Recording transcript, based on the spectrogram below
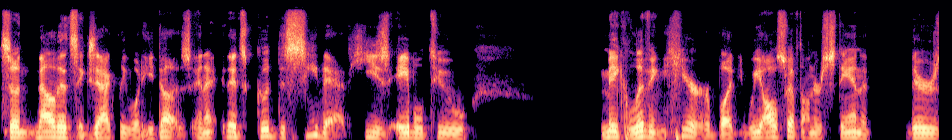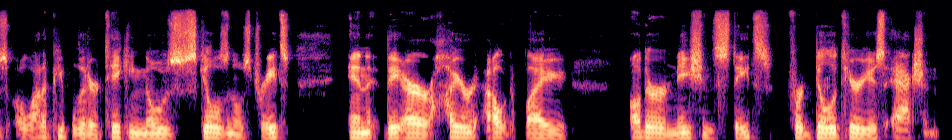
So now that's exactly what he does. And it's good to see that he's able to make living here. But we also have to understand that there's a lot of people that are taking those skills and those traits and they are hired out by other nation states for deleterious action.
